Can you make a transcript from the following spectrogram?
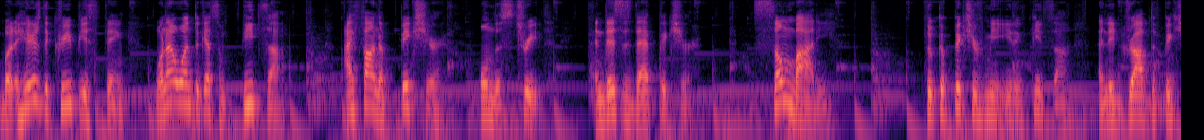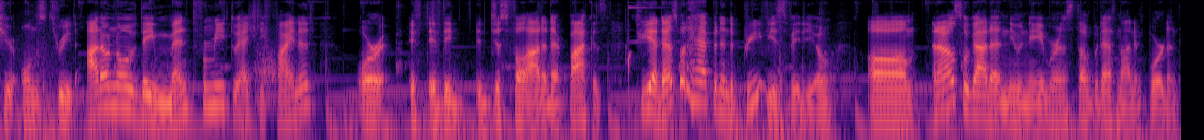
But here's the creepiest thing. When I went to get some pizza, I found a picture on the street. And this is that picture. Somebody took a picture of me eating pizza and they dropped the picture on the street. I don't know if they meant for me to actually find it or if, if they it just fell out of their pockets. So yeah, that's what happened in the previous video. Um, and I also got a new neighbor and stuff, but that's not important.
